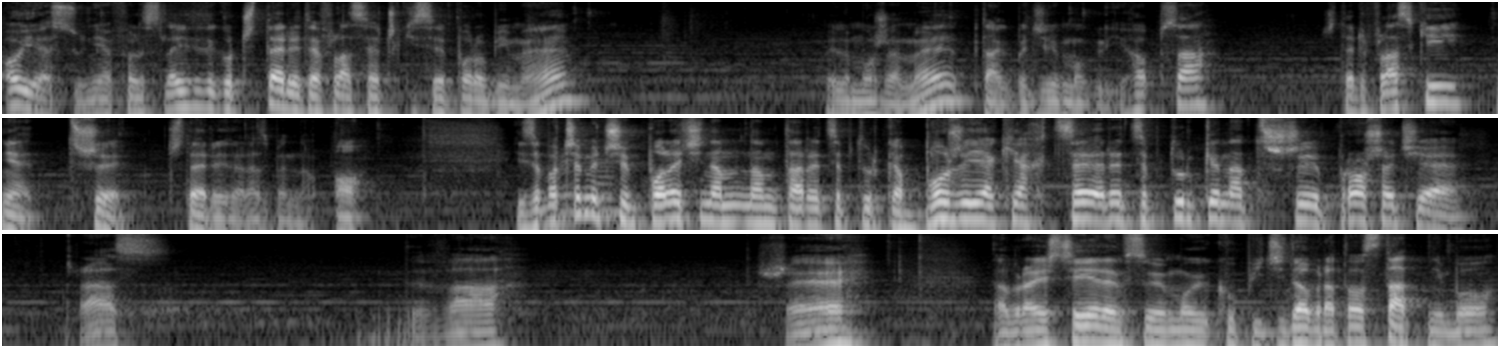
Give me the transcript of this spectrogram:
o Jezu, nie full slate, tylko cztery te flaseczki sobie porobimy. Ile możemy, tak, będziemy mogli. Hopsa. Cztery flaski? Nie, trzy. Cztery teraz będą. O. I zobaczymy, czy poleci nam, nam ta recepturka. Boże, jak ja chcę recepturkę na trzy, proszę cię. Raz. Dwa. Trzy. Dobra, jeszcze jeden w sumie mogę kupić. Dobra, to ostatni, bo...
